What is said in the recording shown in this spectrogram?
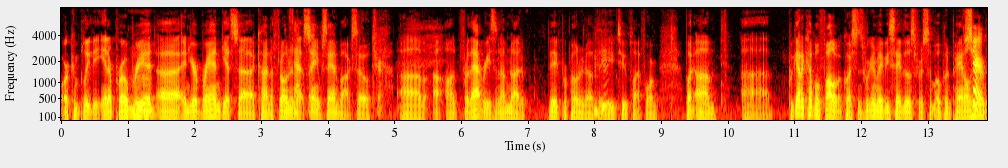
are completely inappropriate, uh, and your brand gets uh, kind of thrown in that same sandbox. So, um, uh, uh, for that reason, I'm not a big proponent of the YouTube platform. But um, uh, we got a couple of follow up questions. We're going to maybe save those for some open panel Sure. here.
